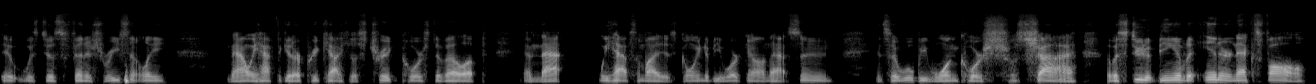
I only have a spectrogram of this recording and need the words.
It was just finished recently. Now we have to get our pre-calculus trig course developed and that we have somebody that's going to be working on that soon. And so we'll be one course shy of a student being able to enter next fall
